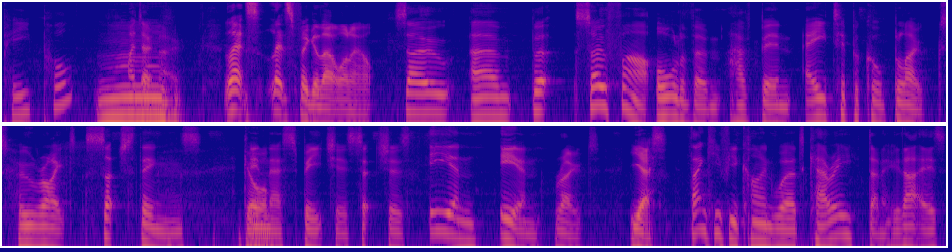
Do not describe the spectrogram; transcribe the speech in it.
people. I don't know. Let's let's figure that one out. So, um, so far, all of them have been atypical blokes who write such things Go in on. their speeches, such as Ian. Ian wrote. Yes. Thank you for your kind words, Kerry. Don't know who that is.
